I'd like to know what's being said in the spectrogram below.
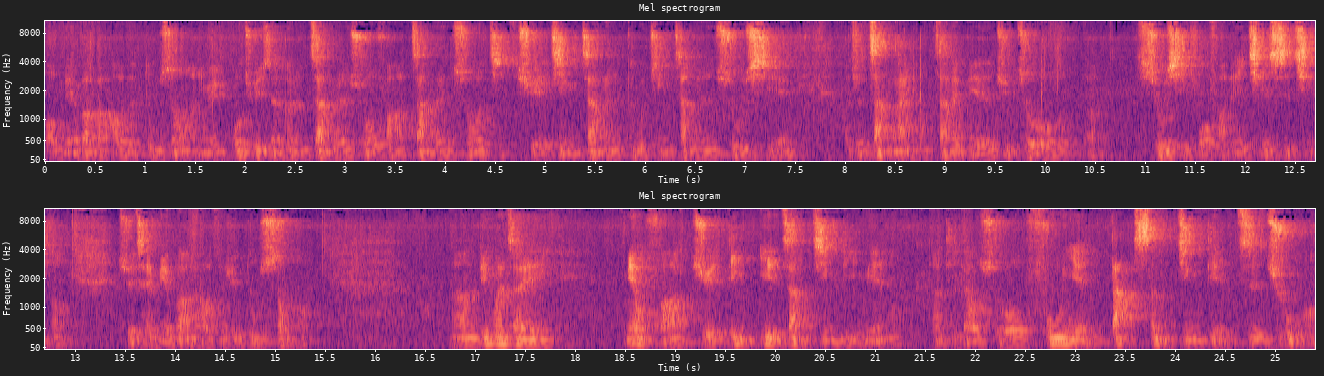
哦没有办法好好的读诵啊，因为过去一生可能障人说法，障人说学经，障人读经，障人书写，就障碍啊，障碍别人去做呃修习佛法的一切事情哦，所以才没有办法好好的去读诵哦。啊，另外在《妙法决定业障经》里面哦。他提到说，敷衍大圣经典之处哦，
